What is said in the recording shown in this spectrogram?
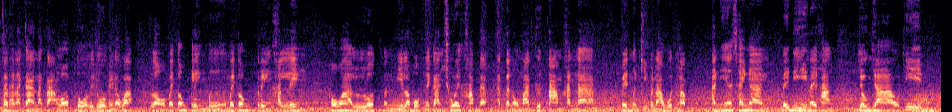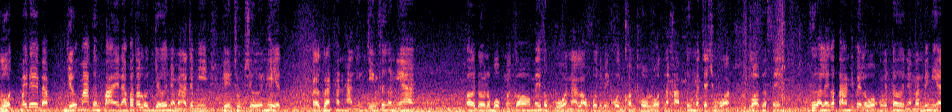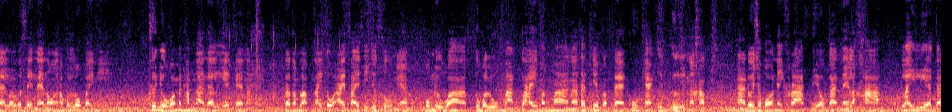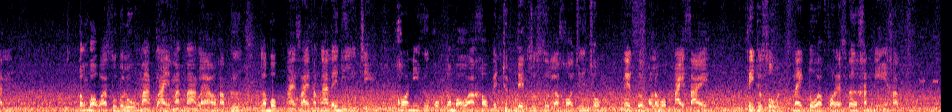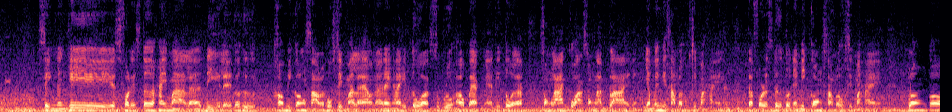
สถานการณ์ต่างๆ รอบตัวไปด้วยเพียงแต่ว่าเราไม่ต้องเกรงมือไม่ต้องเกรงคันเร่ง เพราะว่ารถมันมีระบบในการช่วยขับแบบอัตโนมัติ คือตามคันหน้าเป็นเหมือนขีปนาวุธครับ อันนี้ใช้งานได้ดีในทางยาวๆที่รถไม่ได้แบบเยอะมากเกินไปนะเพราะถ้ารถเยอะเนี่ยมันอาจจะมีเหตุฉุกเฉินเหตุกระทันหันจริง ๆ ซึ่งอันเนี้ย เออโดยระบบมันก็ไม่สมควรนะเราควรจะเป็นคนคอนโทรลรถนะครับ ซึ่งมันจะชัวร์ร้อยเปอร์เซ็นต์คืออะไรก็ตามที่เป็นระบบคอมพิวเตอร์เนี่ยมันไม่มีอะไรร้อยเปอร์เซ็นต์แน่นอนครับบนโลกใบนี้ ขึ้นอยู่ว่ามันทำงานได้ละเอียดแค่ไหน แต่สำหรับในตัว i s i 4.0 เนี่ย ผมถือว่า Subaru มาไกลมาก ๆ นะ ถ้าเทียบกับแบรนด์คู่แข่งอื่น ๆ นะครับโดยเฉพาะในคลาสเดียวกันในราคาไล่เลี่ยกัน ต้องบอกว่า Subaru มาไกลมากๆแล้วครับ คือระบบ i s i ทำงานได้ดีจริง ๆ ข้อนี้คือผมต้องบอกว่าเขาเป็นจุดเด่นสุดๆ และขอชื่นชม ในส่วนของระบบ i s i 4.0 ในตัว Forester คันนี้ครับ สิ่งหนึ่งที่ Forester ให้มาแล้วดีเลยก็คือเขามีกล้อง 360 มาแล้วนะ ในขณะที่ตัว Subaru Outback เนี่ย ที่ตัว 2 ล้านกว่า 2 ล้านปลายเนี่ยยังไม่มี 360 มาให้นะ แต่ Forester ตัวนี้มีกล้อง 360 มาให้ กล้องก็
